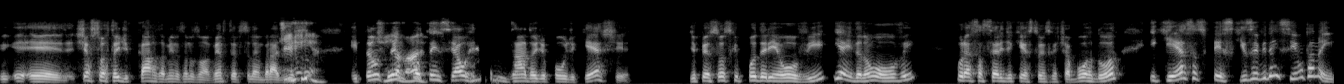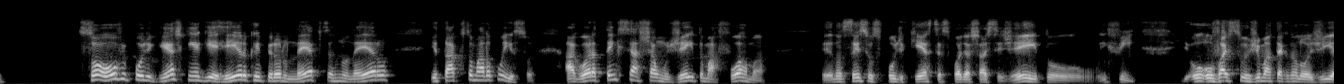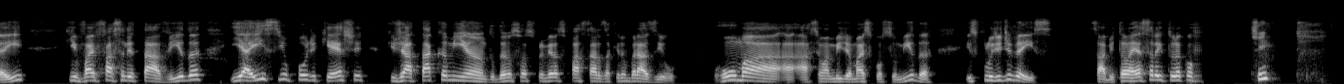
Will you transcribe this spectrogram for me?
É, é, tinha sorteio de carro também nos anos 90, deve se lembrar disso. Tinha. Então tinha tem um potencial recomendado de podcast de pessoas que poderiam ouvir e ainda não ouvem por essa série de questões que a gente abordou e que essas pesquisas evidenciam também. Só ouve podcast quem é guerreiro, quem pirou no Napster, no Nero e está acostumado com isso. Agora tem que se achar um jeito, uma forma. Eu não sei se os podcasters podem achar esse jeito, enfim. Ou, ou vai surgir uma tecnologia aí que vai facilitar a vida. E aí sim o podcast, que já está caminhando, dando suas primeiras passadas aqui no Brasil, rumo a, a, ser uma mídia mais consumida, explodir de vez. Sabe? Então, essa é a leitura que eu. Sim.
